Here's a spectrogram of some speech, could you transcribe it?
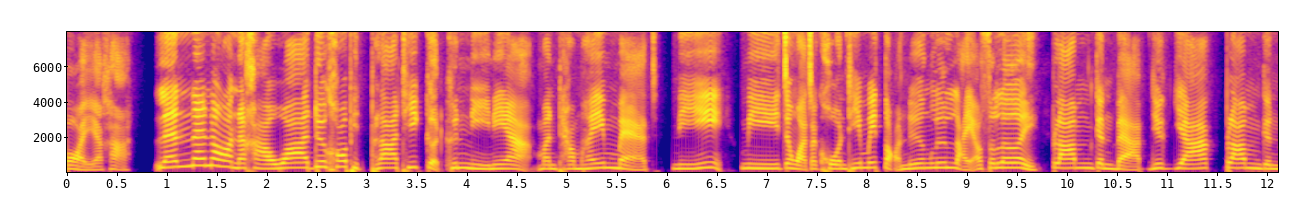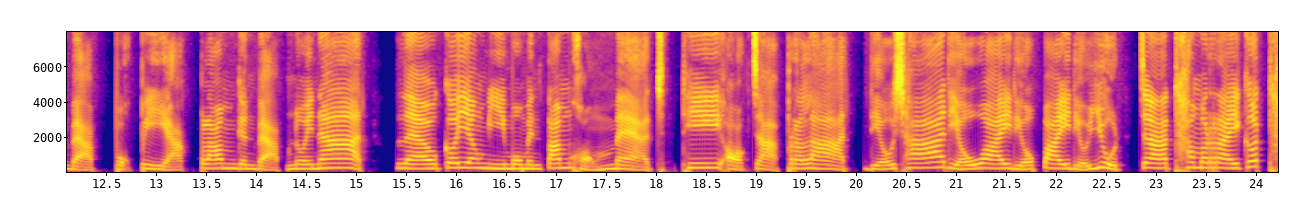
บ่อยๆอะค่ะ และแน่นอนนะคะว่าด้วยข้อผิดพลาดที่เกิดขึ้นนี้เนี่ยมันทำให้แมตช์นี้มีจังหวะจากโคนที่ไม่ต่อเนื่องลื่นไหลเอาซะเลย ปล้ำกันแบบยึกยักปล้ำกันแบบปกเปียก ปล้ำกันแบบนวยนาดแล้วก็ยังมีโมเมนตัมของแมตช์ที่ออกจะประหลาด เดี๋ยวช้า เดี๋ยวไว เดี๋ยวไป เดี๋ยวหยุด จะทำอะไรก็ท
